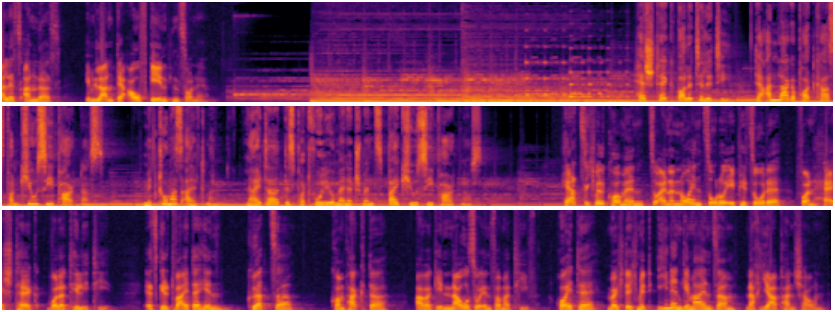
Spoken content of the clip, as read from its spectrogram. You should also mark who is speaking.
Speaker 1: alles anders im Land der aufgehenden Sonne.
Speaker 2: Hashtag Volatility, der Anlage-Podcast von QC Partners. Mit Thomas Altmann, Leiter des Portfolio-Managements bei QC Partners.
Speaker 1: Herzlich willkommen zu einer neuen Solo-Episode von Hashtag Volatility. Es gilt weiterhin kürzer, kompakter, aber genauso informativ. Heute möchte ich mit Ihnen gemeinsam nach Japan schauen.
